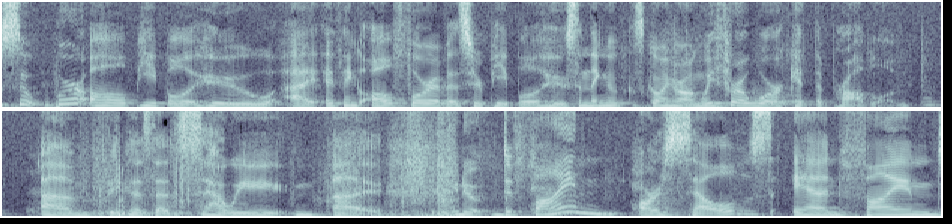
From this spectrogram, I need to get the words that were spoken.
So we're all people who I, I think all four of us are people who something is going wrong. We throw work at the problem. Um, because that's how we, uh, you know, define ourselves and find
